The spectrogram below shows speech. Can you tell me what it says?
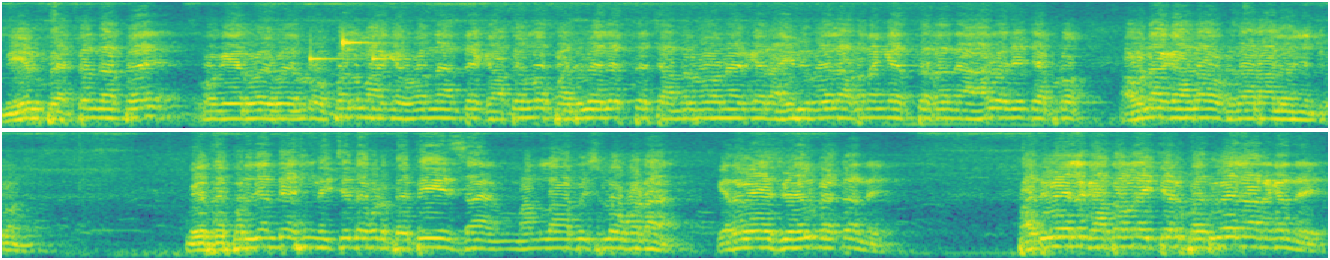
మీరు పెట్టండి అంటే ఒక ఇరవై వేల రూపాయలు మాకు ఇవ్వండి అంటే గతంలో పదివేలు ఇస్తే చంద్రబాబు నాయుడు గారు ఐదు వేలు అదనంగా ఇస్తారని ఆ రోజే చెప్పడం. అవునా కాదా? ఒకసారి ఆలోచించుకోండి. మీరు రిప్రజెంటేషన్ ఇచ్చేటప్పుడు ప్రతి మండల ఆఫీసులో కూడా ఇరవై ఐదు వేలు పెట్టండి. పదివేలు గతంలో ఇచ్చారు పదివేలు అనకండి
